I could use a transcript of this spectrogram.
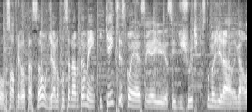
ou sofre rotação, já não funcionava também. E quem que vocês conhecem aí, assim, de chute que costuma girar? Legal.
